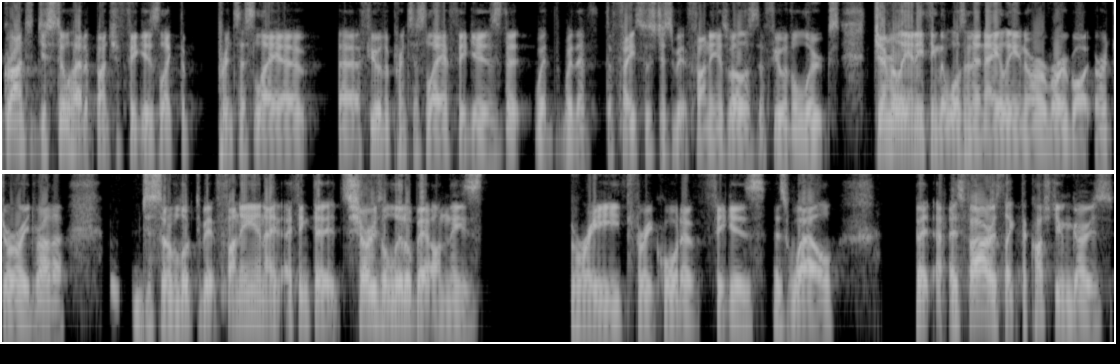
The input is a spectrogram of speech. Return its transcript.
Granted, you still had a bunch of figures like the Princess Leia, uh, a few of the Princess Leia figures that with where the, the face was just a bit funny, as well as a few of the Lukes. Generally, anything that wasn't an alien or a robot or a droid, rather, just sort of looked a bit funny. And I, I think that it shows a little bit on these three three quarter figures as well. But as far as like the costume goes,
